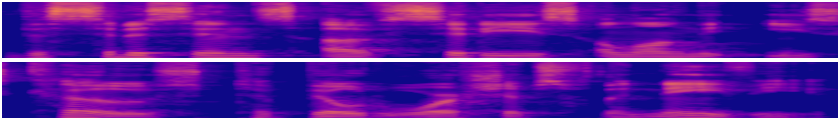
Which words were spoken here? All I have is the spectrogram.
the citizens of cities along the East Coast to build warships for the Navy.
